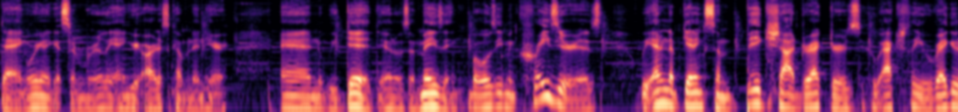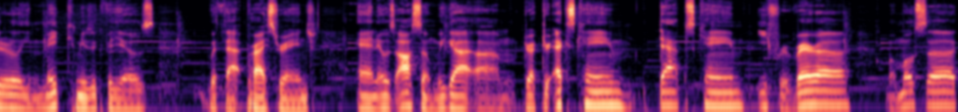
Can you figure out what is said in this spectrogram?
dang, we're to get some really angry artists coming in here. And we did, and it was amazing. But what was even crazier is we ended up getting some big shot directors who actually regularly make music videos with that price range. And it was awesome. We got um, Director X came, Daps came, Eif Rivera, Mimosa,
